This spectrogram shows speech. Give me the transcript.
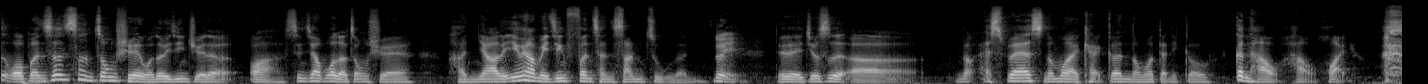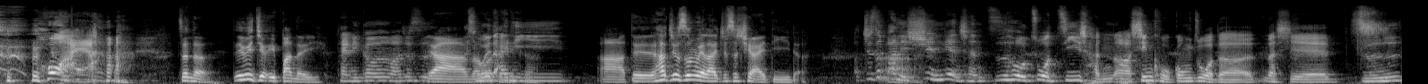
我本身上中学，我都已经觉得哇，新加坡的中学很压力，因为他们已经分成三组人。对对对，就是呃，no express normal acad 跟 normal technical 更好好坏 坏啊，真的，因为只有一般而已。technical 是吗？就是呀所谓的 ITE，啊，对对，他就是未来就是去 ID 的。就是把你训练成之后做基层呃辛苦工作的那些职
